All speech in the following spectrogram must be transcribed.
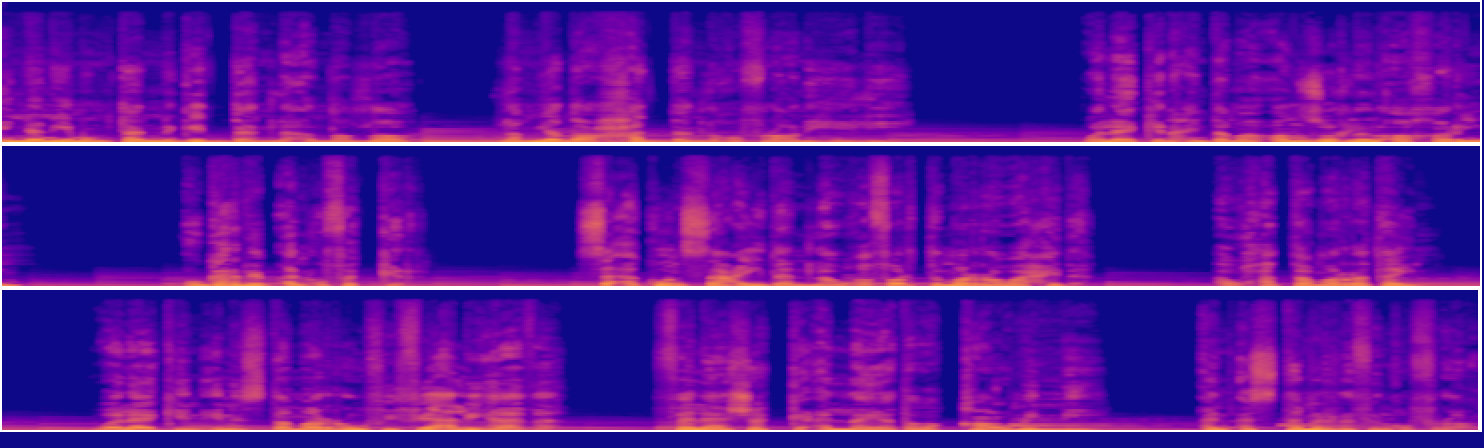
إنني ممتن جدا لأن الله لم يضع حدا لغفرانه لي. ولكن عندما أنظر للآخرين أجرب أن أفكر. سأكون سعيدا لو غفرت مرة واحدة أو حتى مرتين ولكن إن استمروا في فعل هذا فلا شك الا يتوقعوا مني أن أستمر في الغفران.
